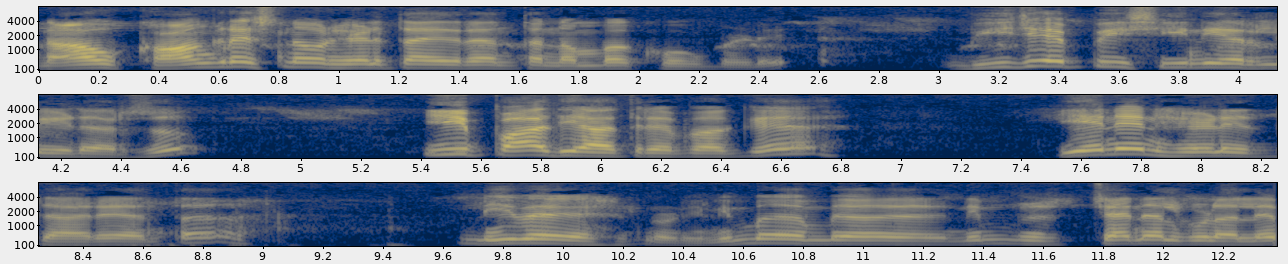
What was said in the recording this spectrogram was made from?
ನಾವು ಕಾಂಗ್ರೆಸ್ನವ್ರು ಹೇಳ್ತಾ ಇದ್ದಾರೆ ಅಂತ ನಂಬಕ್ಕೆ ಹೋಗಬೇಡಿ. B J P senior leaders ಈ ಪಾದಯಾತ್ರೆ ಬಗ್ಗೆ ಏನೇನು ಹೇಳಿದ್ದಾರೆ ಅಂತ ನೀವೇ ನೋಡಿ. ನಿಮ್ಮ ನಿಮ್ಮ ಚಾನೆಲ್ಗಳಲ್ಲೇ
